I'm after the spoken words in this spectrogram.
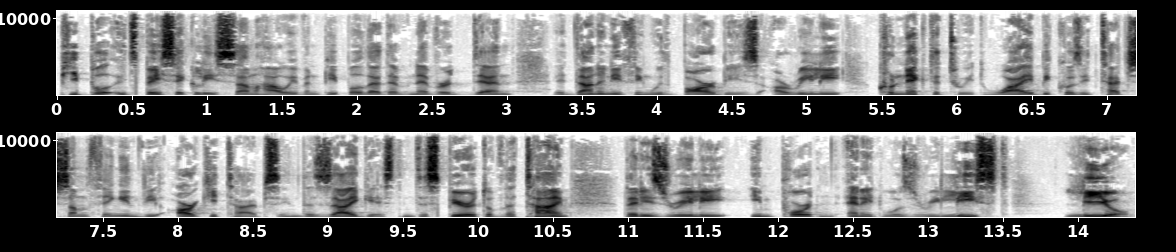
people it's basically somehow even people that have never done done anything with barbies are really connected to it why because it touched something in the archetypes in the zeitgeist in the spirit of the time that is really important and it was released leo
